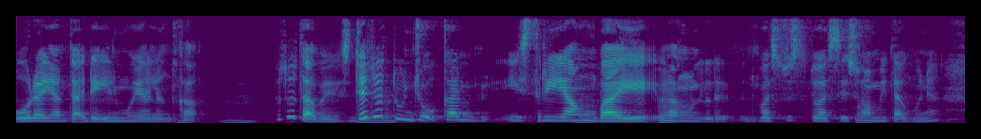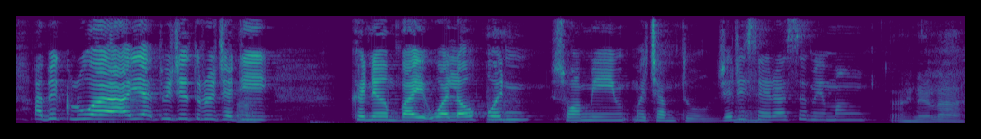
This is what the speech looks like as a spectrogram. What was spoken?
orang yang tak ada ilmu yang lengkap. Betul tak habis? Dia dah tunjukkan isteri yang baik yang le- lepas tu situasi suami tak guna. Habis keluar ayat tu je terus jadi kena baik walaupun suami macam tu. Jadi saya rasa memang tak lah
